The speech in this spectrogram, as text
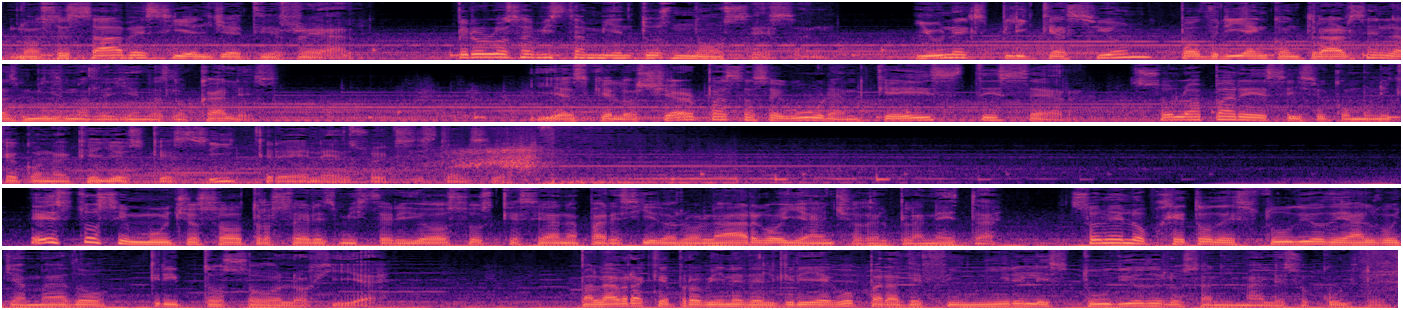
No se sabe si el Yeti es real, pero los avistamientos no cesan, y una explicación podría encontrarse en las mismas leyendas locales. Y es que los Sherpas aseguran que este ser solo aparece y se comunica con aquellos que sí creen en su existencia. Estos y muchos otros seres misteriosos que se han aparecido a lo largo y ancho del planeta son el objeto de estudio de algo llamado criptozoología, palabra que proviene del griego para definir el estudio de los animales ocultos.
